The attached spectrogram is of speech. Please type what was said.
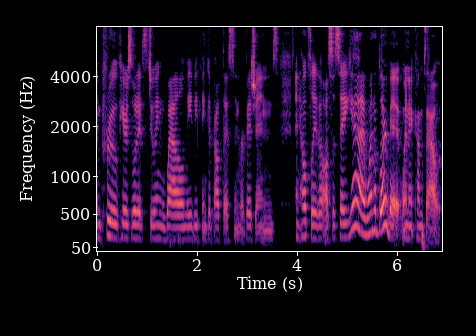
improve. Here's what it's doing well. Maybe think about this in revisions. And hopefully they'll also say, yeah, I want to blurb it when it comes out.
